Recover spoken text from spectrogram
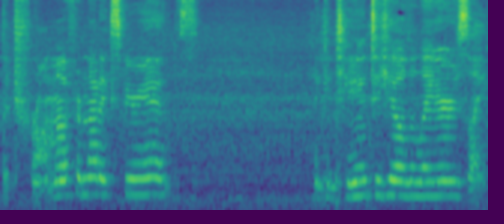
the trauma from that experience and continuing to heal the layers, like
